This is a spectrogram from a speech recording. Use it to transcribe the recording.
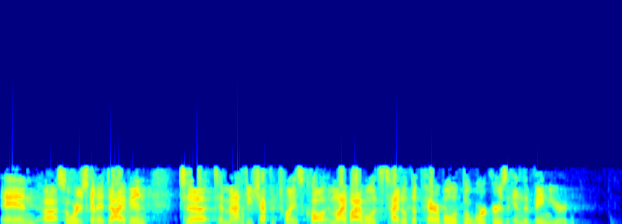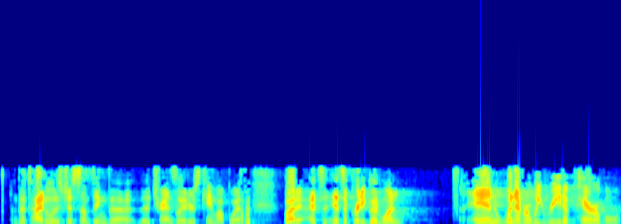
And uh, so we're just going to dive in to, to Matthew chapter 20. It's called, in my Bible, it's titled "The Parable of the Workers in the Vineyard." The title is just something the, the translators came up with. But it's, it's a pretty good one. And whenever we read a parable,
